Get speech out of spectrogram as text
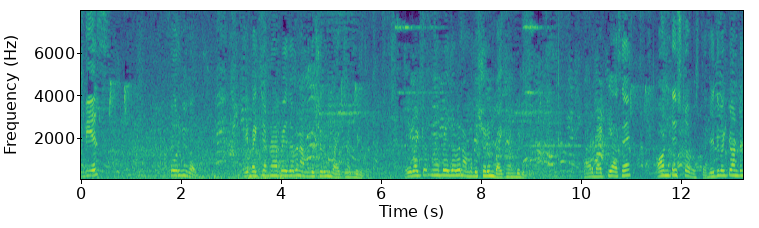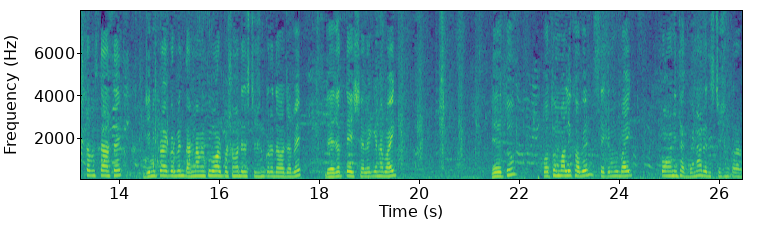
ABS four V bike এই বাইকটি আপনারা পেয়ে যাবেন আমাদের শোরুম বাইক মার্ট বিড়িতে এই বাইকটি আপনারা পেয়ে যাবেন আমাদের শোরুম বাইক মার্ট বিড়িতে আর বাইকটি আছে অন টেস্ট অবস্থা যেহেতু বাইকটি অন টেস্ট অবস্থা আছে, যিনি ক্রয় করবেন তার নামে খুব অল্প সময় রেজিস্ট্রেশন করে দেওয়া যাবে। দুই হাজার তেইশ সালে কেনা বাইক। যেহেতু প্রথম মালিক হবেন সেকেন্ড বাইক প্রমাণই থাকবে না রেজিস্ট্রেশন করার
